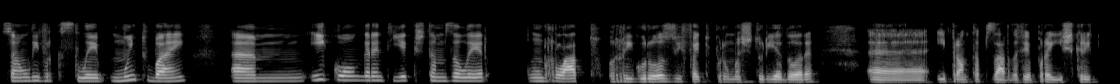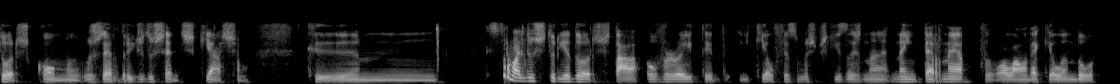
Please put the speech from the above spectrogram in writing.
são um livro que se lê muito bem um, e com garantia que estamos a ler um relato rigoroso e feito por uma historiadora. Uh, e pronto, apesar de haver por aí escritores como o José Rodrigues dos Santos que acham que, hum, que esse trabalho do historiador está overrated e que ele fez umas pesquisas na, na internet ou lá onde é que ele andou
